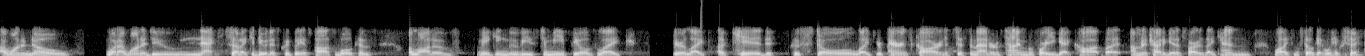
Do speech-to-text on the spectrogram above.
I want to know what I want to do next so that I could do it as quickly as possible. Because a lot of making movies to me feels like you're like a kid who stole like your parents' car and it's just a matter of time before you get caught. But I'm going to try to get as far as I can while I can still get away with it.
